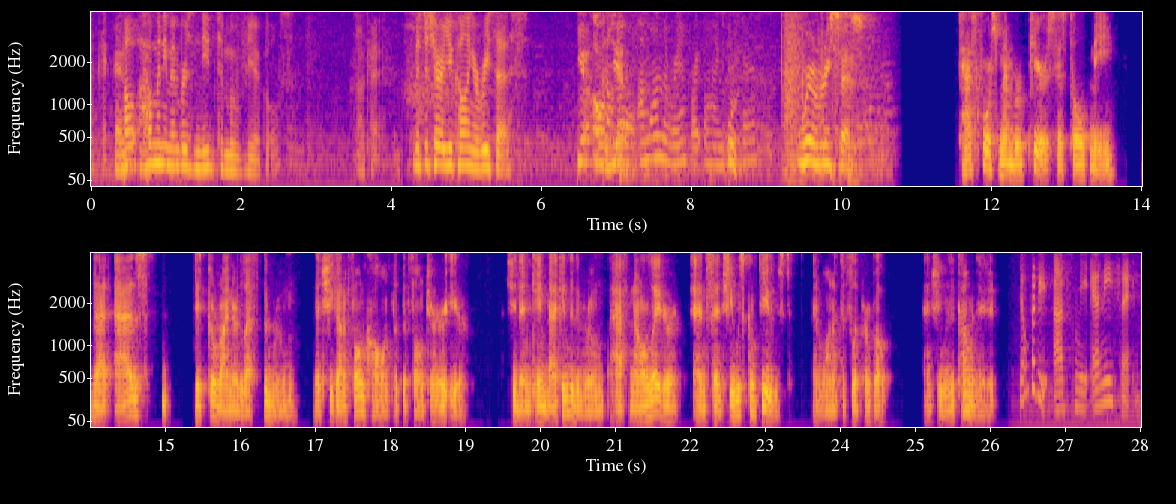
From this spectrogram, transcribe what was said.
Okay. How, how many members need to move vehicles? Okay. Mr. Chair, are you calling a recess? Yeah, oh, yeah. I'm on the ramp right behind this car. We're in recess. Task Force member Pierce has told me that as Ditka Reiner left the room, that she got a phone call and put the phone to her ear. She then came back into the room a half an hour later and said she was confused and wanted to flip her vote, and she was accommodated. Nobody asked me anything.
